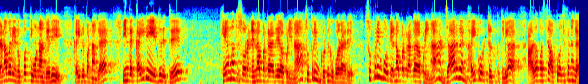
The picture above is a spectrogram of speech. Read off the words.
ஜனவரி முப்பத்தி ஒன்றாம் தேதி கைது பண்ணாங்க. இந்த கைதை எதிர்த்து ஹேமந்த் சோரன் என்ன பண்ணுறாரு அப்படின்னா சுப்ரீம் கோர்ட்டுக்கு போகிறாரு சுப்ரீம் கோர்ட் என்ன பண்ணுறாங்க அப்படின்னா ஜார்க்கண்ட் ஹைகோர்ட் இருக்குது பார்த்தீங்களா? அதை ஃபஸ்ட்டு அப்ரோச் பண்ணுங்க.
